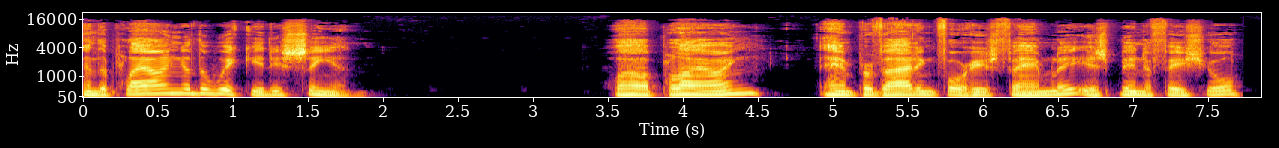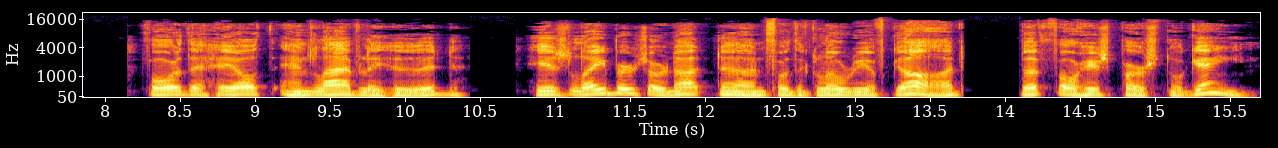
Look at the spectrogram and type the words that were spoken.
and the plowing of the wicked is sin. While plowing, and providing for his family is beneficial for the health and livelihood, his labors are not done for the glory of God, but for his personal gain.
